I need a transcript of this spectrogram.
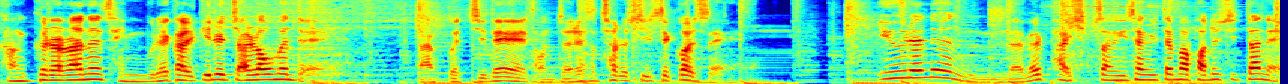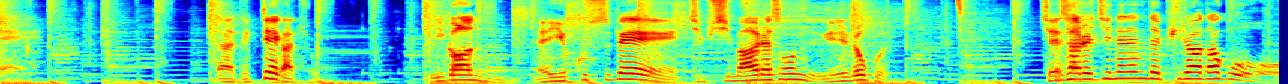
강크라라는 생물의 갈기를 잘라오면 돼. 땅끝지대 던전에서 찾을 수 있을 걸세. 이 의뢰는 레벨 83 이상일 때만 받을 수 있다네. 자, 늑대 가죽. 이건 레이쿠스베 집시 마을에서 온 의뢰로군. 제사를 지내는데 필요하다고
